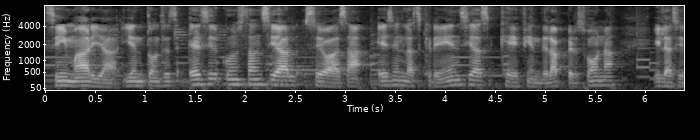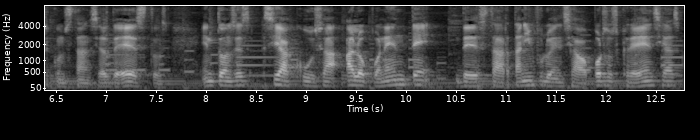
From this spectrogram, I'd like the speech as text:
Sí, María, y entonces el circunstancial se basa es en las creencias que defiende la persona y las circunstancias de estos. Entonces se acusa al oponente de estar tan influenciado por sus creencias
